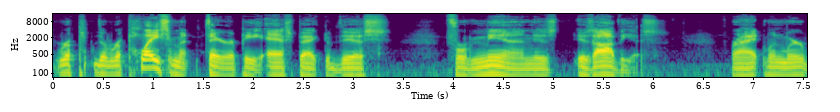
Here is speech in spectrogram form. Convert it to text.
rep- the replacement therapy aspect of this for men is is obvious, right? When we're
